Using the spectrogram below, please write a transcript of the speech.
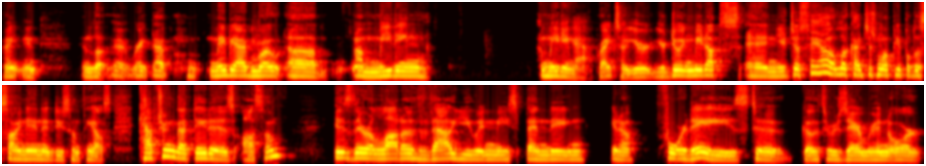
right? And and look, uh, right, uh, maybe I wrote uh, a meeting a meeting app, right? So you're you're doing meetups and you just say, "Oh, look, I just want people to sign in and do something else." Capturing that data is awesome. Is there a lot of value in me spending, you know, 4 days to go through Xamarin or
